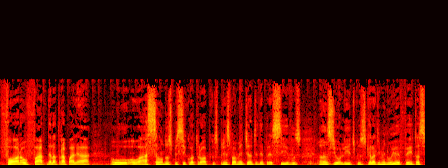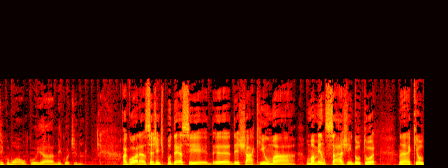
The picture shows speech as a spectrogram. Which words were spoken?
Fora o fato dela atrapalhar o, a ação dos psicotrópicos, principalmente antidepressivos, ansiolíticos, que ela diminui o efeito, assim como o álcool e a nicotina. Agora, se a gente pudesse eh, deixar aqui uma, uma mensagem, doutor, né, que eu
